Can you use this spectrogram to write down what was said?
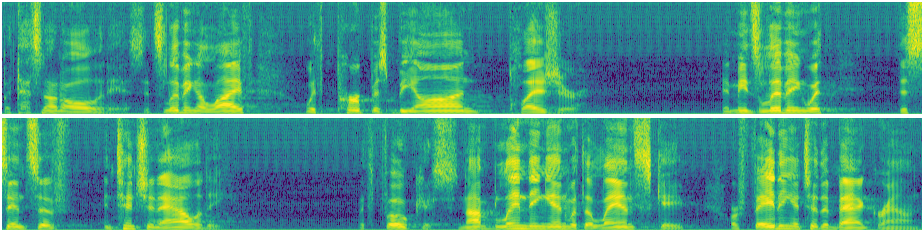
But that's not all it is. It's living a life with purpose beyond pleasure. It means living with the sense of intentionality, with focus, not blending in with the landscape or fading into the background.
